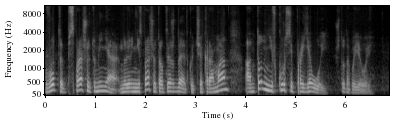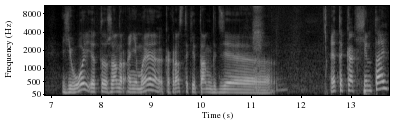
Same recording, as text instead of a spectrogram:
Вот э, спрашивают у меня, ну, вернее, не спрашивают, а утверждает какой-то человек Роман. Антон не в курсе про яой. Что такое яой? Юой — это жанр аниме, как раз-таки там, где... Это как хентай,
